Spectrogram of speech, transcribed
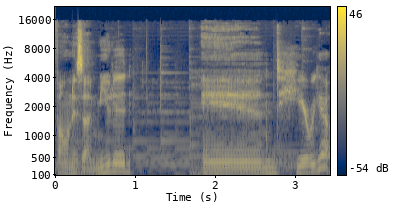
phone is unmuted. And here we go.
